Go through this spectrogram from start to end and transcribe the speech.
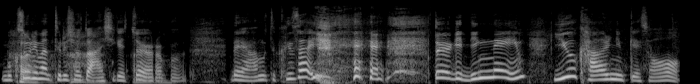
목소리만 들으셔도 아시겠죠, 여러분? 네, 아무튼 그 사이에 또 여기 닉네임 유가을님께서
